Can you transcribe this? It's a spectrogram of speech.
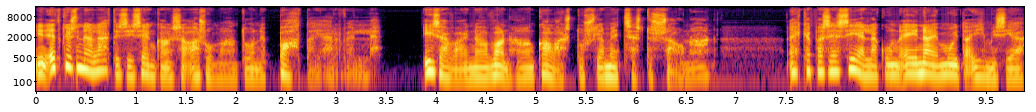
Niin etkö sinä lähtisi sen kanssa asumaan tuonne Pahtajärvelle? Isävainaa vanhaan kalastus- ja metsästyssaunaan. Ehkäpä se siellä, kun ei näe muita ihmisiä,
